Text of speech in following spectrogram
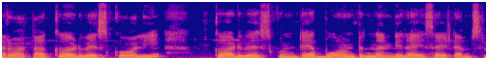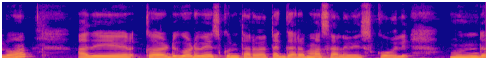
తర్వాత కర్డ్ వేసుకోవాలి. కర్డ్ వేసుకుంటే బాగుంటుందండి రైస్ ఐటమ్స్లో. అది కర్డ్ కూడా వేసుకున్న తర్వాత గరం మసాలా వేసుకోవాలి. ముందు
